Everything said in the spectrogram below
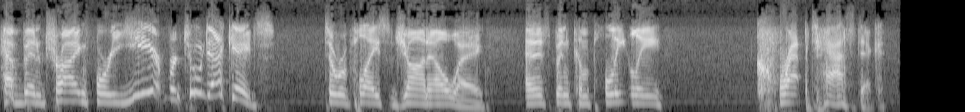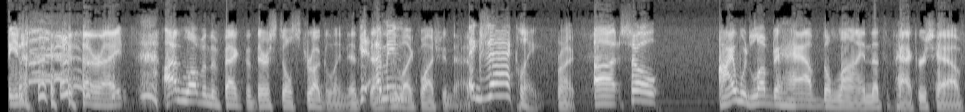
have been trying for year for two decades to replace John Elway, and it's been completely craptastic. You know, all right. I'm loving the fact that they're still struggling. It, Yeah, I, mean- like watching that. Exactly. right. Uh, so I would love to have the line that the Packers have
